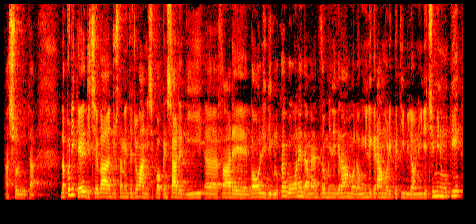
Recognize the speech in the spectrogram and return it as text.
assoluta. Dopodiché, diceva giustamente Giovanni, si può pensare di eh, fare boli di glucagone da mezzo milligrammo, da un milligrammo ripetibile ogni 10 minuti.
